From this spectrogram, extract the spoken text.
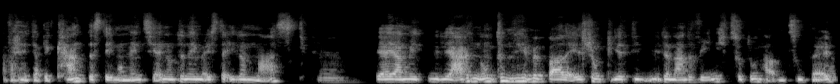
wahrscheinlich der bekannteste im Moment Serienunternehmer ist der Elon Musk. Ja der ja mit Milliardenunternehmen parallel jongliert, die miteinander wenig zu tun haben zum Teil.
